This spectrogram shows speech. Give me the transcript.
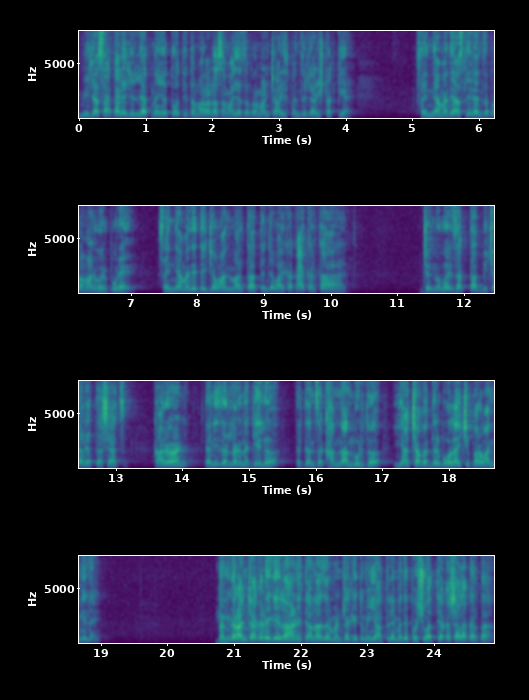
मी ज्या सातारा जिल्ह्यातनं येतो तिथं मराठा समाजाचं प्रमाण चाळीस पंचेचाळीस टक्के आहे. सैन्यामध्ये असलेल्यांचं प्रमाण भरपूर आहे. सैन्यामध्ये ते जवान मारतात त्यांच्या बायका काय करतात? जन्मभर जगतात बिचाऱ्या तशाच. कारण त्यांनी जर लग्न केलं तर त्यांचं खानदान बुडतं याच्याबद्दल बोलायची परवानगी नाही. धनगरांच्याकडे गेला आणि त्यांना जर म्हटलं की तुम्ही यात्रेमध्ये पशुहत्या कशाला करता?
